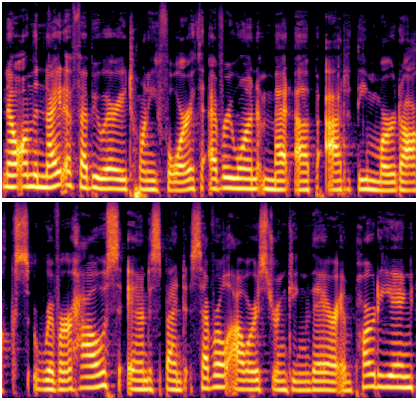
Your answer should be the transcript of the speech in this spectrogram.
Now, on the night of February 24th, everyone met up at the Murdaugh's River House and spent several hours drinking there and partying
